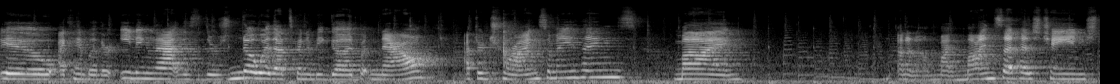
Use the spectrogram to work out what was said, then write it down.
ew, I can't believe they're eating that. This, there's no way that's gonna be good. But now, after trying so many things, my I don't know, my mindset has changed.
